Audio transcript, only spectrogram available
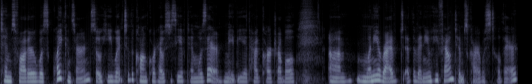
Tim's father was quite concerned, so he went to the Concord house to see if Tim was there. Maybe it had car trouble. Um, when he arrived at the venue, he found Tim's car was still there.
